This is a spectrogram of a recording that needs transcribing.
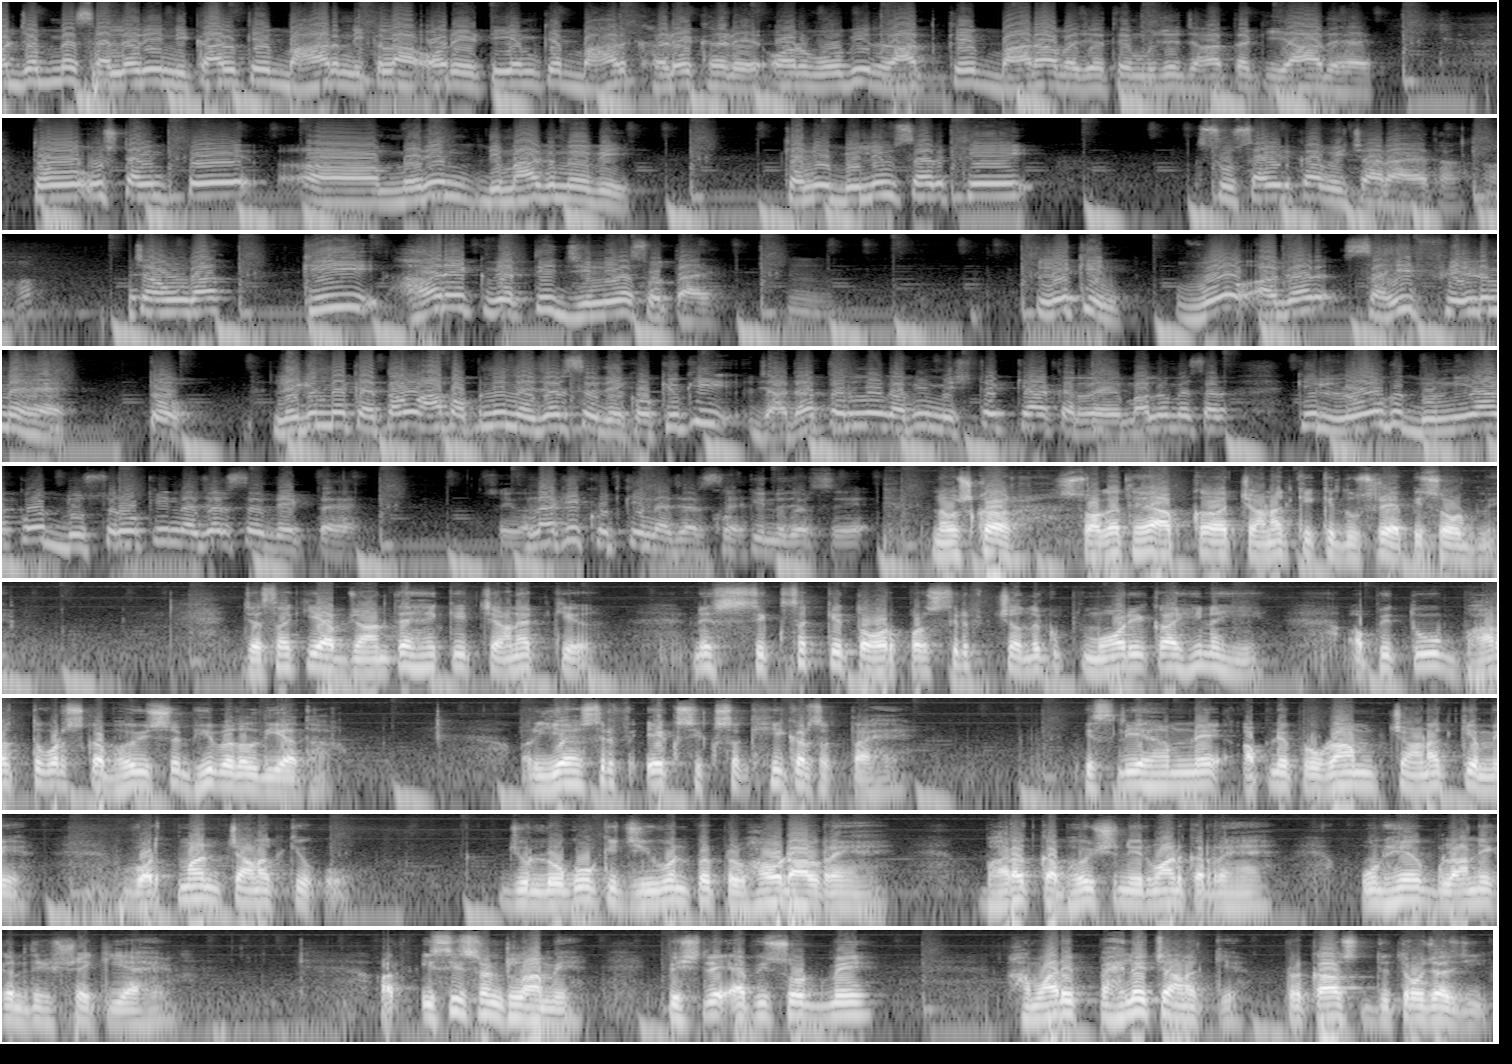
और जब मैं सैलरी निकाल के बाहर निकला और एटीएम के बाहर खड़े खड़े और वो भी रात के 12 बजे थे मुझे जहाँ तक याद है तो उस टाइम पे अ, मेरे दिमाग में भी कैन यू बिलीव सर कि सुसाइड का विचार आया था। मैं चाहूँगा कि हर एक व्यक्ति जीनियस होता है। लेकिन वो अगर सही फ़ील्ड में है तो लेकिन मैं कहता हूँ आप अपनी नज़र से देखो क्योंकि ज़्यादातर लोग अभी मिस्टेक क्या कर रहे हैं? मालूम है सर कि लोग दुनिया को दूसरों की नज़र से देखते हैं ना कि खुद की नज़र से। की नज़र से। नमस्कार स्वागत है आपका चाणक्य के दूसरे एपिसोड में। जैसा कि आप जानते हैं कि चाणक्य ने शिक्षक के तौर पर सिर्फ़ चंद्रगुप्त मौर्य का ही नहीं अपितु भारतवर्ष का भविष्य भी बदल दिया था। और यह सिर्फ़ एक शिक्षक ही कर सकता है। इसलिए हमने अपने प्रोग्राम चाणक्य में वर्तमान चाणक्यों को, जो लोगों के जीवन पर प्रभाव डाल रहे हैं, भारत का भविष्य निर्माण कर रहे हैं, उन्हें बुलाने का निश्चय किया है। और इसी श्रृंखला में पिछले एपिसोड में हमारे पहले चाणक्य प्रकाश दित्रोजा जी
